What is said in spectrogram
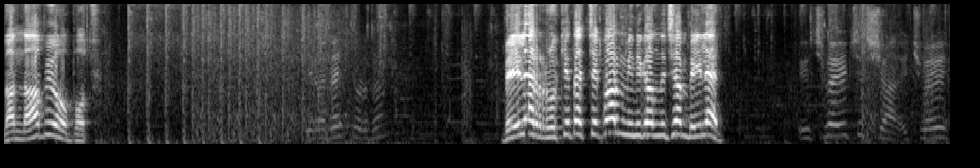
Lan ne yapıyor o bot? 25 vurdum. Beyler roket atacak var mı? Minigunlayacağım beyler. 3 ve 3'üz şu an. 3 ve 3.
